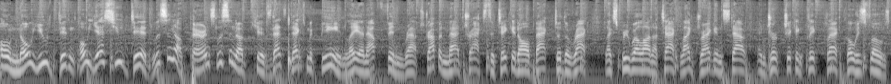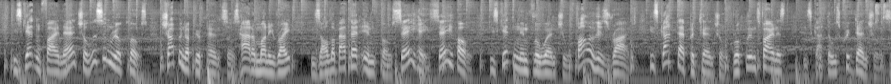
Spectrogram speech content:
Oh, no, you didn't. Oh, yes, you did. Listen up, parents. Listen up, kids. That's Dex McBean laying out fin raps, dropping mad tracks to take it all back to the rack. Like Sprewell on attack, like Dragon Stout and Jerk Chicken Click Clack go his flows. He's getting financial. Listen real close. Sharpen up your pencils. How to money right. He's all about that info. Say hey, say ho. He's getting influential. Follow his rhymes. He's got that potential. Brooklyn's finest. He's got those credentials.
